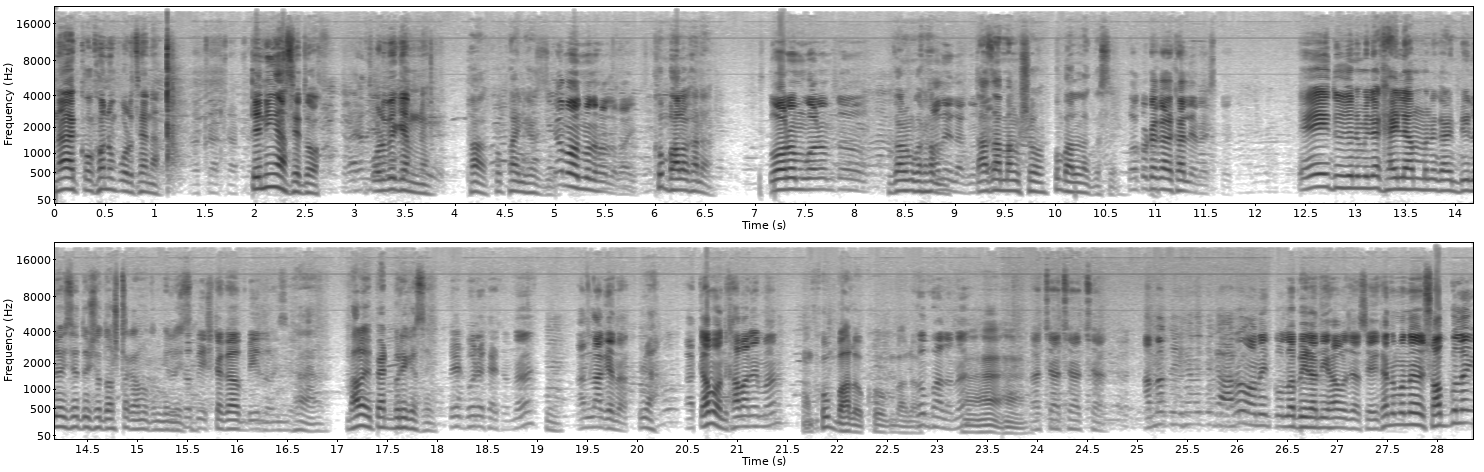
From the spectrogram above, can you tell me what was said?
না কখনো পড়ছে না। আচ্ছা আচ্ছা আচ্ছা। ট্রেনিং আছে তো। পড়বে কেমনে? হ্যাঁ খুব ফাইন খাচ্ছি কেমন মনে হলো ভাই? খুব ভালো খানা। গরম গরম তো গরম গরম? তাজা মাংস খুব ভালো লাগতেছে। কত টাকার খাইলেন আজকে? এই দুজনে মিলে খাইলাম মানে গাড়ি বিল হয়েছে দুইশো দশ টাকার মতন বিল হয়েছে। বিশ টাকা বিল হয়েছে। হ্যাঁ ভালোই পেট ভরে গেছে। পেট ভরে খাইছেন না? আর লাগে না। কেমন খাবারের মান? খুব ভালো খুব ভালো। খুব ভালো না? হ্যাঁ হ্যাঁ আচ্ছা আচ্ছা আচ্ছা। আমরা তো এখানে থেকে আরও অনেকগুলো বিরিয়ানি হাউস আছে। এখানে মনে হয় সবগুলাই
